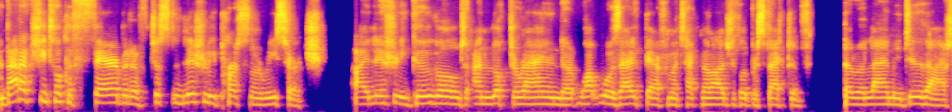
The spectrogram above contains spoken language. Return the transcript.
And that actually took a fair bit of just literally personal research. I literally Googled and looked around at what was out there from a technological perspective that would allow me to do that.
